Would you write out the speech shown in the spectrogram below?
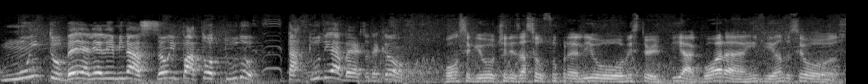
Muito bem ali, a eliminação, empatou tudo. Tá tudo em aberto, Decão. Conseguiu utilizar seu super ali, o Mr. P agora enviando seus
